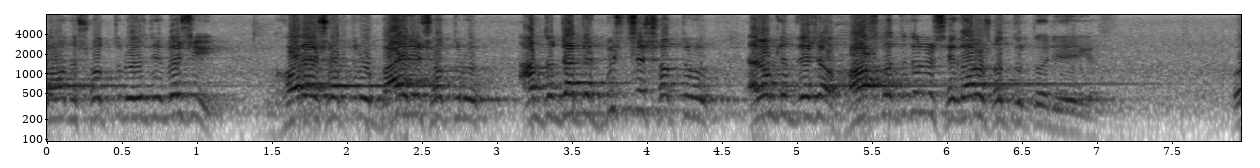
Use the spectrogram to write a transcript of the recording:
আমাদের শত্রু হয়েছে বেশি। ঘরে শত্রু বাইরে শত্রু, আন্তর্জাতিক বিশ্বের শত্রু, এমনকি দেশে হজ করতে গেলে সেখানেও শত্রু তৈরি হয়ে গেছে। ও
